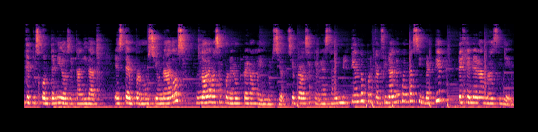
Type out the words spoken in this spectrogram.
que tus contenidos de calidad estén promocionados, no le vas a poner un pero a la inversión. Siempre vas a querer estar invirtiendo porque al final de cuentas invertir te genera más dinero.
